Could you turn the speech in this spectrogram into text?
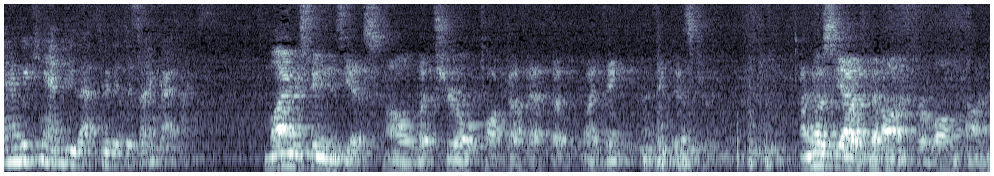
And we can do that through the design guidelines. My understanding is yes. I'll let Cheryl talk about that, but I think, I think that's true. I know Seattle's been on it for a long time,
